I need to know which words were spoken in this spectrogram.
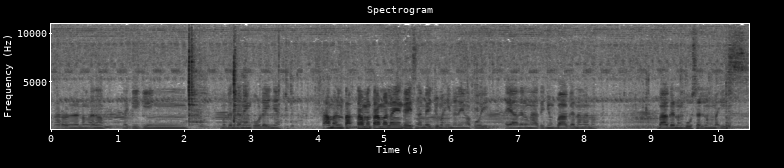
Kakaroon na ng ano, nagiging maganda na yung kulay niya. Tama ta- tama tama lang yan guys na medyo mahina na yung apoy. Kaya na lang natin yung baga ng ano, baga ng busal ng mais.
